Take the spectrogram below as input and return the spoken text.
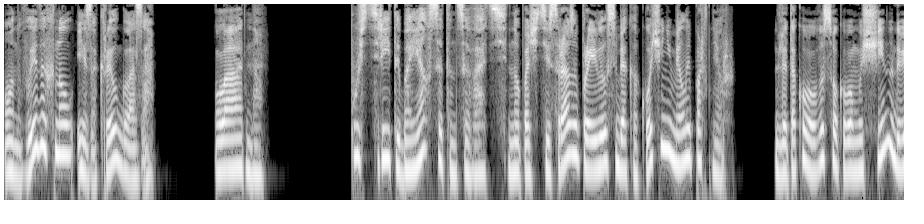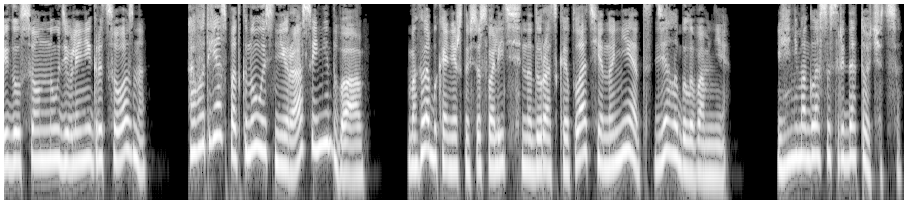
Он выдохнул и закрыл глаза. Ладно, Пусть Рит и боялся танцевать, но почти сразу проявил себя как очень умелый партнер. Для такого высокого мужчины двигался он на удивление грациозно. А вот я споткнулась не раз и не два. Могла бы, конечно, все свалить на дурацкое платье, но нет, дело было во мне. Я не могла сосредоточиться.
